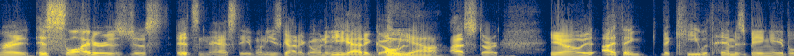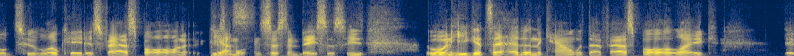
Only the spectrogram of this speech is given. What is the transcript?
Right. His slider is just it's nasty when he's got it going. He had it oh, going. Oh yeah. Last start. You know, I think the key with him is being able to locate his fastball on a yes. more consistent basis. He when he gets ahead in the count with that fastball, like eh,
